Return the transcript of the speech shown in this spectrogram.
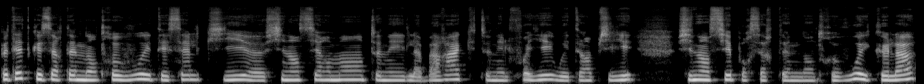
peut-être que certaines d'entre vous étaient celles qui euh, financièrement tenaient la baraque, tenaient le foyer ou étaient un pilier financier pour certaines d'entre vous et que là,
